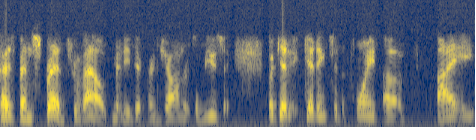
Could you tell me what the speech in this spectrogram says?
has been spread throughout many different genres of music, but getting getting to the point of I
